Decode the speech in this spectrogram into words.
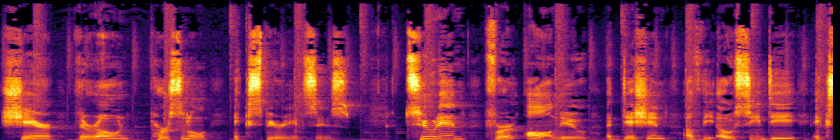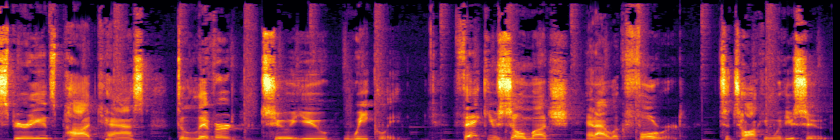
share their own personal experiences. Tune in for an all new edition of the OCD Experience Podcast delivered to you weekly. Thank you so much, and I look forward to talking with you soon.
